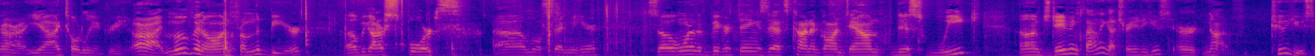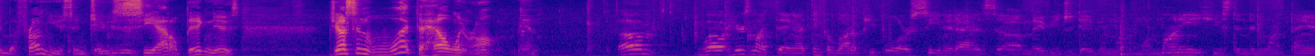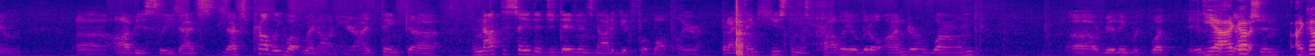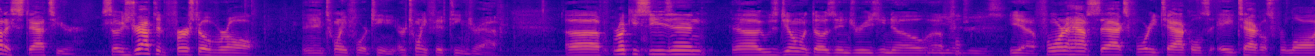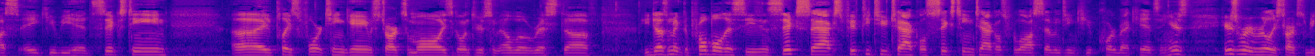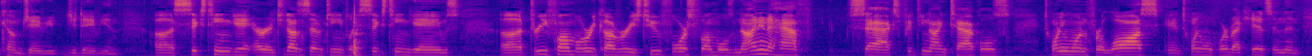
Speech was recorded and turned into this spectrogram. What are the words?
All right, yeah, I totally agree. All right, moving on from the beer, uh, we got our sports uh, little segment here. So one of the bigger things that's kind of gone down this week, um, Jadeveon Clowney got traded to Houston, or not to Houston, but from Houston to. Seattle. Big news. Justin, what the hell went wrong, man? Um, well, here's my thing. I think a lot of people are seeing it as uh, maybe Jadeveon wanted more money. Houston didn't want to pay him. Uh, obviously, that's that's probably what went on here. I think, uh, not to say that Jadeveon's not a good football player, but I think Houston was probably a little underwhelmed, uh, really, with what his Yeah, I got. I got his stats here. So he's drafted first overall in 2014 or 2015 draft. Uh, rookie season, uh, he was dealing with those injuries, you know. Uh, injuries. yeah, four and a half sacks, 40 tackles, eight tackles for loss, eight QB hits, 16. Uh, he plays 14 games, starts them all. He's going through some elbow wrist stuff. He does make the Pro Bowl this season. Six sacks, 52 tackles, 16 tackles for loss, 17 quarterback hits. And here's here's where he really starts to become JV, Jadeveon. Uh, 16 game or in 2017, he played 16 games, uh, three fumble recoveries, two forced fumbles, nine and a half sacks, 59 tackles, 21 for loss, and 21 quarterback hits. And then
